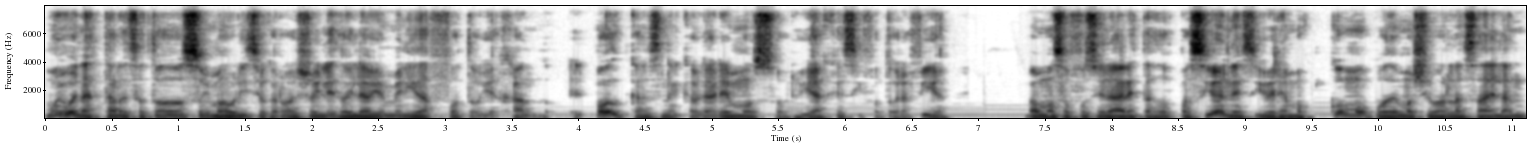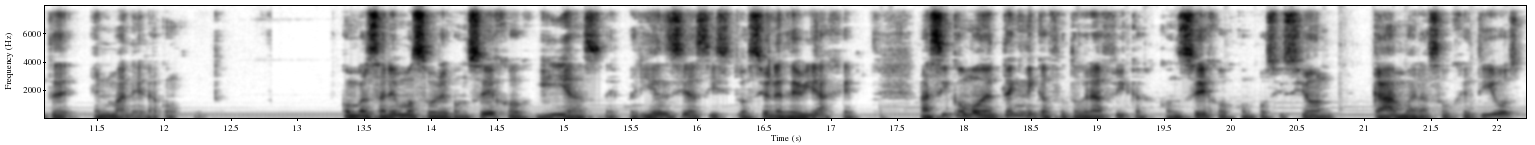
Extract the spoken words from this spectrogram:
Muy buenas tardes a todos, soy Mauricio Carballo y les doy la bienvenida a Foto Viajando, el podcast en el que hablaremos sobre viajes y fotografía. Vamos a fusionar estas dos pasiones y veremos cómo podemos llevarlas adelante en manera conjunta. Conversaremos sobre consejos, guías, experiencias y situaciones de viaje, así como de técnicas fotográficas, consejos, composición, cámaras, objetivos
